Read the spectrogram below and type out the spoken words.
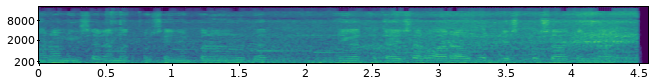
Maraming salamat po sa inyong panonood at ingat po tayo sa araw-araw. God bless po sa ating lahat.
